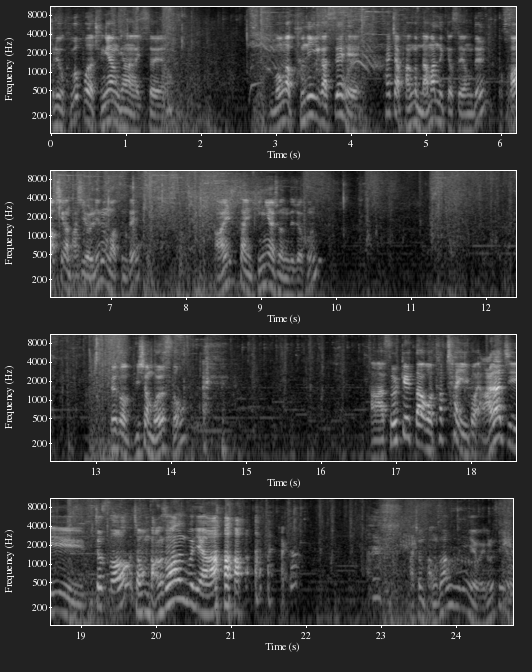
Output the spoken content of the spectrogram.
그리고 그것보다 중요한 게 하나 있어요 뭔가 분위기가 쎄해 살짝 방금 나만 느꼈어요 형들? 과학시간 다시 열리는 것 같은데? 아인슈타인 빙의하셨는데 저분? 그래서 미션 뭐였어? 아 솔킬 따고 top 차이 이거 안 하지. 미쳤어? 저분 방송하는 분이야. 아 전 방송하는 분이에요. 왜 그러세요?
